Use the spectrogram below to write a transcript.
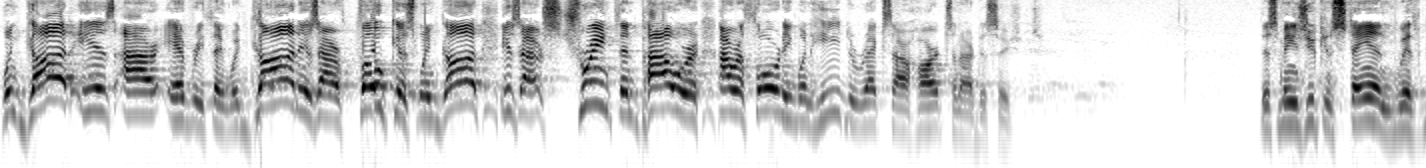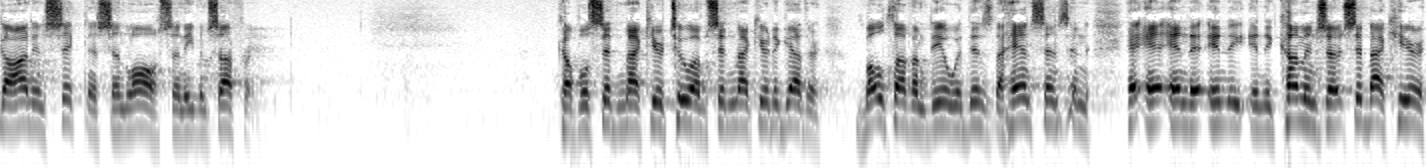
When God is our everything, when God is our focus, when God is our strength and power, our authority, when He directs our hearts and our decisions. This means you can stand with God in sickness and loss and even suffering. Couples sitting back here, two of them sitting back here together. Both of them deal with this. The Hansons and, and, and, the, and, the, and the Cummins uh, sit back here.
